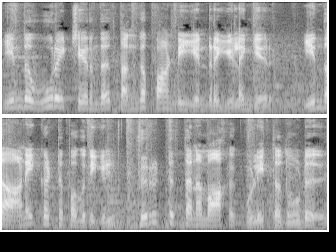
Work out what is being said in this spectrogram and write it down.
இந்த ஊரைச் சேர்ந்த தங்கப்பாண்டி என்ற இளைஞர் இந்த அணைக்கட்டு பகுதியில் திருட்டுத்தனமாக குளித்ததோடு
